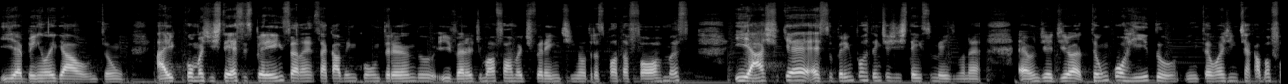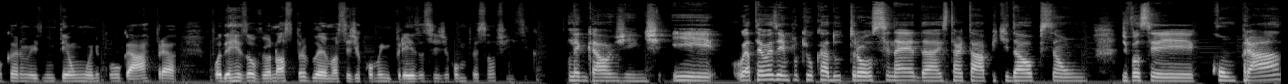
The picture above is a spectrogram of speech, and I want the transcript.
e é bem legal. Então, aí como a gente tem essa experiência, né, você acaba encontrando e vendo de uma forma diferente em outras plataformas. E acho que é, é super importante a gente ter isso mesmo, né? É um dia a dia tão corrido, então a gente acaba focando mesmo em ter um único lugar para poder resolver o nosso problema, seja como empresa, seja como pessoa física. Legal, gente. E até o exemplo que o Cadu trouxe, né, da startup que dá a opção de você comprar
